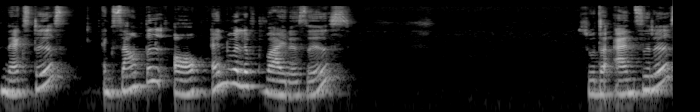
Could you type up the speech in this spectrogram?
Next is example of enveloped viruses. So the answer is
